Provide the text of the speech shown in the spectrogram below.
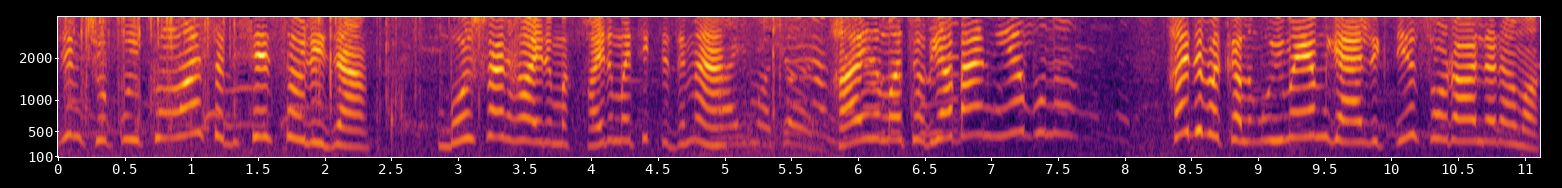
Cim çok uykun varsa bir şey söyleyeceğim. Boş ver hayrıma. Hayrımatikti değil mi? Hayır motor. Hayrımatör. Ya ben niye bunu? Hadi bakalım uyumaya mı geldik diye sorarlar ama.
